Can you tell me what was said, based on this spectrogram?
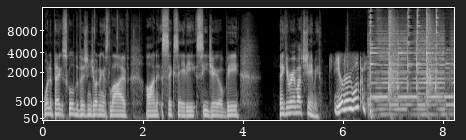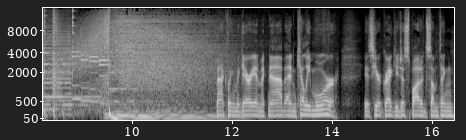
Winnipeg School Division, joining us live on 680 CJOB. Thank you very much, Jamie. You're very welcome. Mackling, McGarry, and McNabb, and Kelly Moore is here. Greg, you just spotted something.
